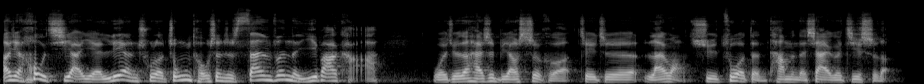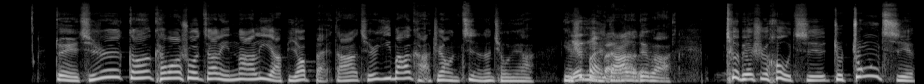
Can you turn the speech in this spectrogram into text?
而且后期啊也练出了中投甚至三分的伊巴卡，我觉得还是比较适合这支篮网去坐等他们的下一个基石的。对，其实刚刚开花说加里纳利啊比较百搭，其实伊巴卡这样技能的球员啊也是百搭的，百搭的对吧？特别是后期就中期，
